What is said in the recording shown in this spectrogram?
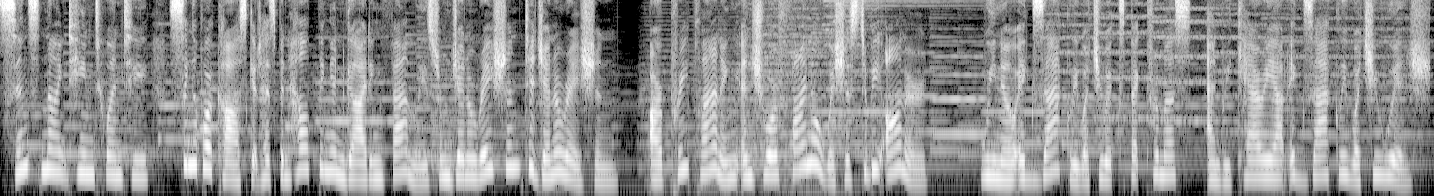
Since 1920, Singapore Casket has been helping and guiding families from generation to generation. Our pre planning ensure final wishes to be honored. We know exactly what you expect from us, and we carry out exactly what you wish.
